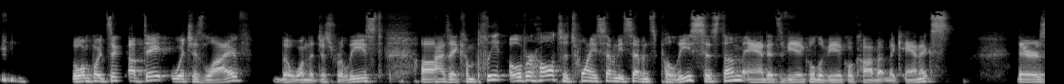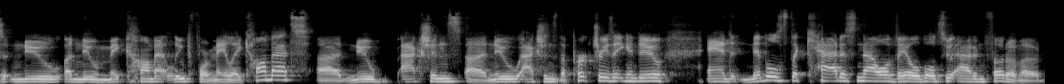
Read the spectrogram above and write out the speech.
The 1.6 update, which is live, the one that just released, uh, has a complete overhaul to 2077's police system and its vehicle to vehicle combat mechanics. There's new a new make combat loop for melee combat, uh, new actions, uh, new actions, the perk trees that you can do, and Nibbles the cat is now available to add in photo mode.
